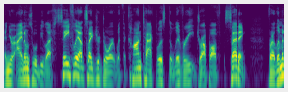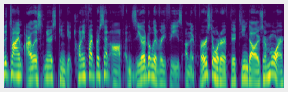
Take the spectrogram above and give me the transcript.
and your items will be left safely outside your door with the contactless delivery drop off setting. For a limited time, our listeners can get 25% off and zero delivery fees on their first order of $15 or more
